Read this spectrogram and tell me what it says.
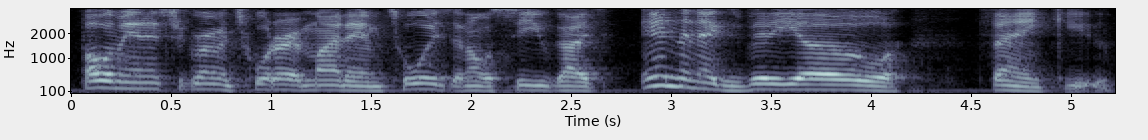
Follow me on Instagram and Twitter at MyDamnToys, and I will see you guys in the next video. Thank you.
